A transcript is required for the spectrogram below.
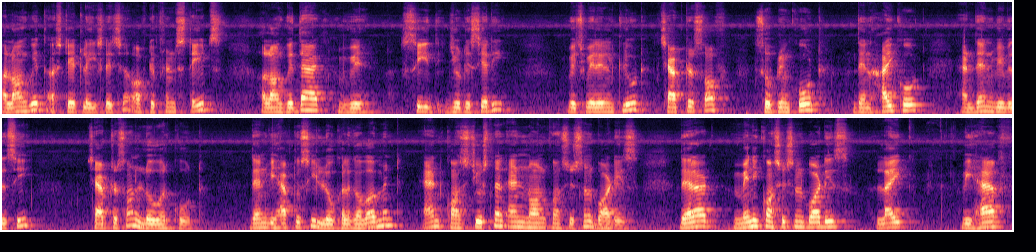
along with a state legislature of different states. Along with that we will see the judiciary which will include chapters of Supreme Court, then High Court and then we will see chapters on lower court. Then we have to see local government and constitutional and non-constitutional bodies. There are many constitutional bodies like we have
